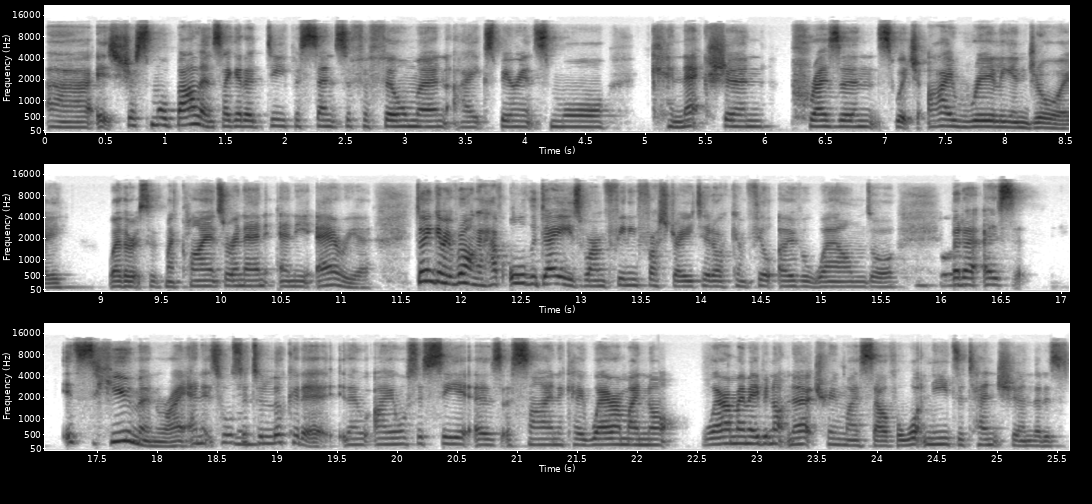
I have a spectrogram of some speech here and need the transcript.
uh, it's just more balanced i get a deeper sense of fulfillment i experience more connection presence which i really enjoy whether it's with my clients or in any, any area don't get me wrong i have all the days where i'm feeling frustrated or I can feel overwhelmed or mm-hmm. but as it's human right and it's also yeah. to look at it you know i also see it as a sign okay where am i not where am i maybe not nurturing myself or what needs attention that is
